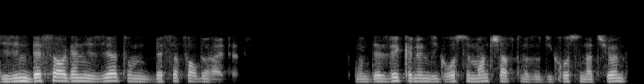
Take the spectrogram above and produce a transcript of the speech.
die sind besser organisiert und besser vorbereitet. Und deswegen können die große Mannschaft, also die große Nation,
